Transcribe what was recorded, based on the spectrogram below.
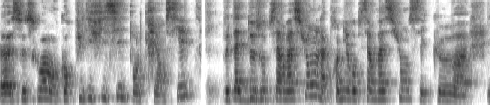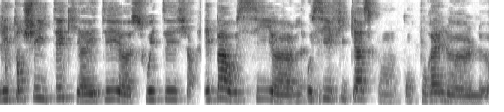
euh, ce soit encore plus difficile pour le créancier. Peut-être deux observations. La première observation, c'est que l'étanchéité qui a été souhaitée n'est pas aussi aussi efficace qu'on, pourrait le,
